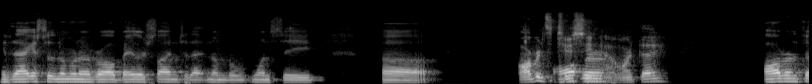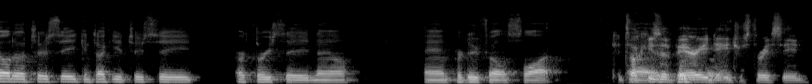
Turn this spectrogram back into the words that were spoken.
Gonzaga's to the number one overall. Baylor sliding to that number one seed. Uh, Auburn's a two Auburn, seed now, aren't they? Auburn fell to a two seed. Kentucky a two seed or three seed now, and Purdue fell a slot. Kentucky's uh, a very dangerous three seed.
